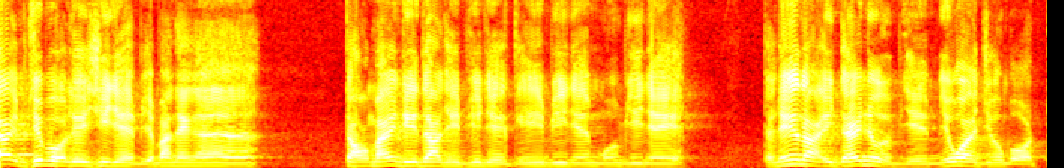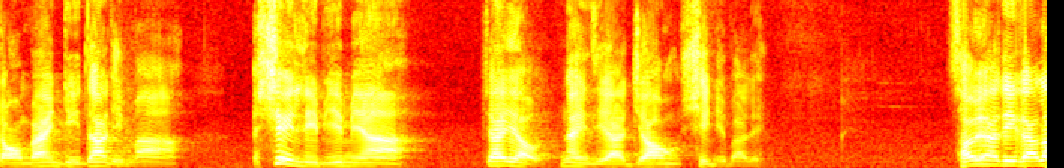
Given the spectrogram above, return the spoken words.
လိုက်ဖြစ်ပေါ်လေးရှိတဲ့မြန်မာနိုင်ငံ တောင်ပိုင်းဒေသတွေဖြစ်တဲ့ကရင်ပြည်နယ်မွန်ပြည်နယ်တနင်္သာရီတိုင်းတို့အပြင်မြဝကျွန်းပေါ်တောင်ပိုင်းဒေသတွေမှာအရှိလေပြင်းများကြားရောက်နိုင်စရာအကြောင်းရှိနေပါတယ်။ဆောင်းရာသီကာလ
